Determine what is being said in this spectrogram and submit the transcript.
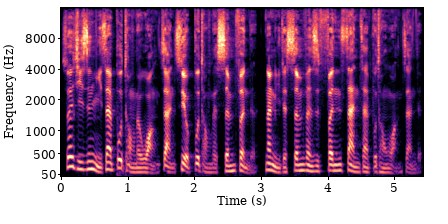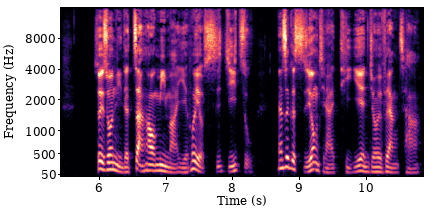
所以其实你在不同的网站是有不同的身份的，那你的身份是分散在不同网站的，所以说你的账号密码也会有十几组，那这个使用起来体验就会非常差。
